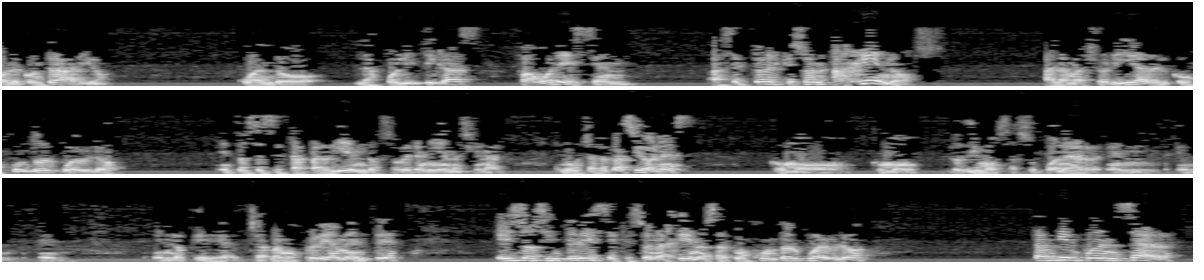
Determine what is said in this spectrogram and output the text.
Por el contrario, cuando las políticas favorecen a sectores que son ajenos a la mayoría del conjunto del pueblo, entonces se está perdiendo soberanía nacional. En muchas ocasiones, como, como lo dimos a suponer en, en, en lo que charlamos previamente, esos intereses que son ajenos al conjunto del pueblo también pueden ser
